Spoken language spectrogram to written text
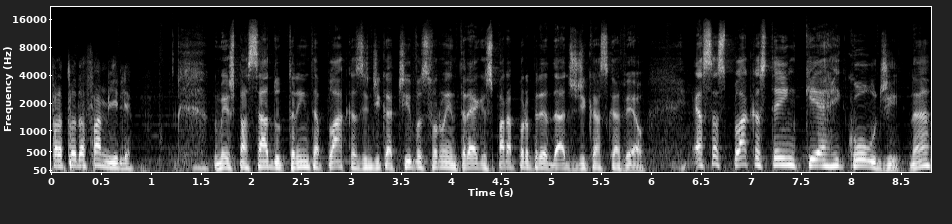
para toda a família. No mês passado, 30 placas indicativas foram entregues para propriedades de Cascavel. Essas placas têm QR Code, né?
